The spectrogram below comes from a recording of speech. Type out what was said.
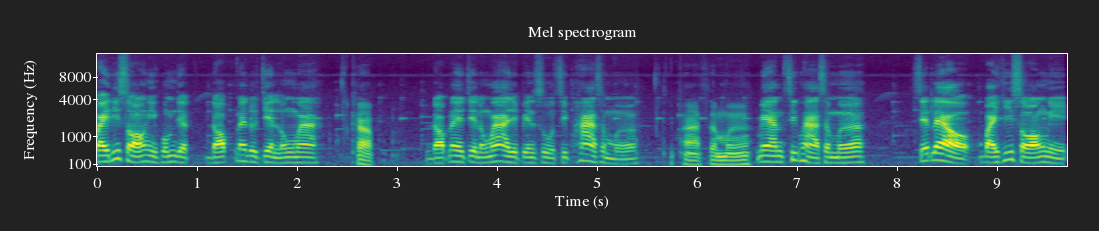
ใบที่สองนี่ผมจะดรอปไนโตรเจนลงมาครับดรอปไนโตรเจนลงมาอาจจะเป็นสูตรสิบห้าเสมอ สิบห้าเสมอ แมนสิบห้าเสมอ เสร็จแล้วใบที่สองนี่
